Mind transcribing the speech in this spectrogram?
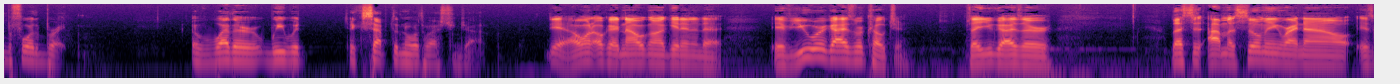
before the break of whether we would accept the Northwestern job. Yeah, I want. Okay, now we're to get into that. If you were guys were coaching, say you guys are. Let's. Just, I'm assuming right now it's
